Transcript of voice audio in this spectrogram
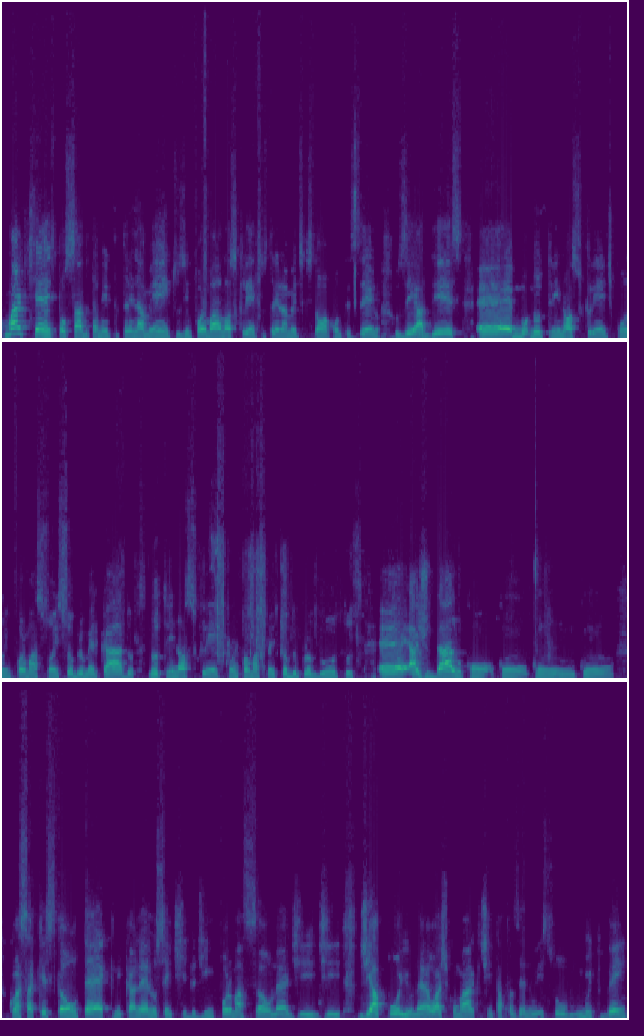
o marketing é responsável também por treinamentos, informar o nosso cliente dos treinamentos que estão acontecendo, os EADs, é, nutrir nosso cliente com informações sobre o mercado, nutrir nosso cliente com informações sobre produtos, é, ajudá-lo com, com, com, com, com essa questão técnica, né, no sentido de informação, né, de, de, de apoio. Né? Eu acho que o marketing está fazendo isso muito bem.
